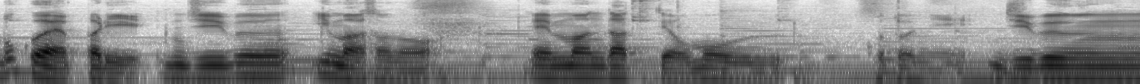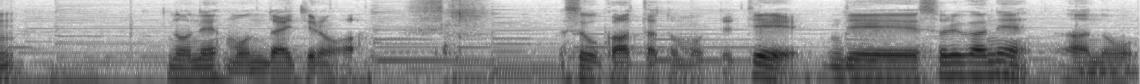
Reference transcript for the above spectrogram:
僕はやっぱり自分今その円満だって思うことに自分のね問題っていうのがすごくあったと思っててでそれがねあの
